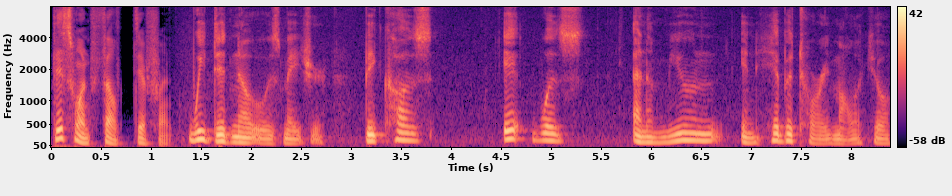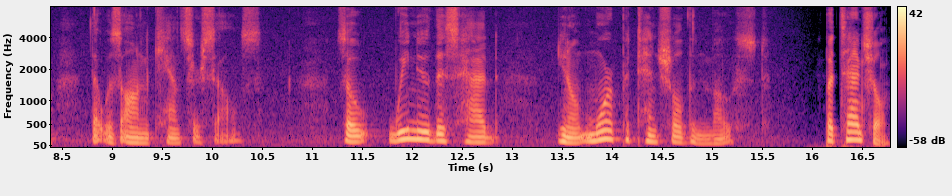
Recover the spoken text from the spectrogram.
this one felt different. We did know it was major because it was an immune inhibitory molecule that was on cancer cells. So we knew this had, you know, more potential than most. Potential.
